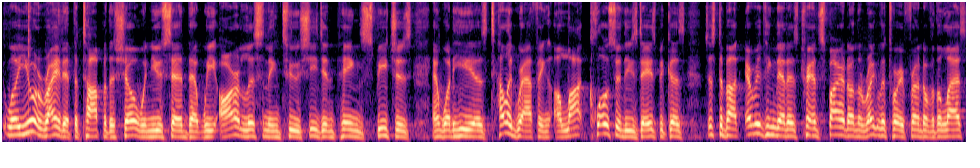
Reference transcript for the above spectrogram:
Well, you were right at the top of the show when you said that we are listening to Xi Jinping's speeches and what he is telegraphing a lot closer these days because just about everything that has transpired on the regulatory front over the last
